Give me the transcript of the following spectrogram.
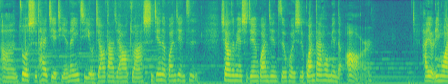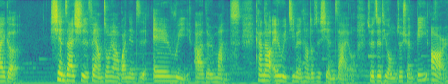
嗯做时态解题的那一集有教大家要抓时间的关键字。像这边时间关键字会是关带后面的 are，还有另外一个现在是非常重要的关键字 every other month。看到 every 基本上都是现在哦，所以这题我们就选 B R，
